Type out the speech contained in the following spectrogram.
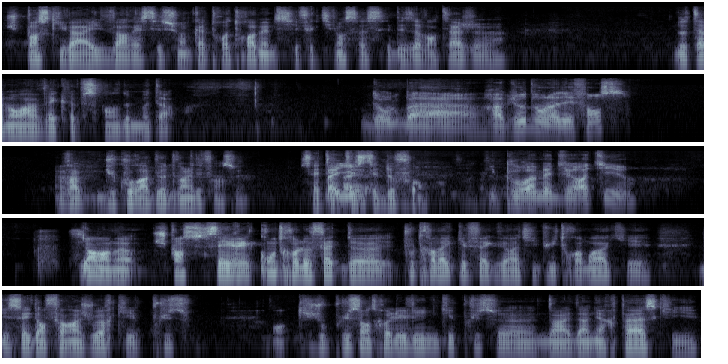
je pense qu'il va, il va rester sur un 4-3-3, même si effectivement, ça, c'est des avantages, euh, notamment avec l'absence de Mota. Donc, bah, Rabiot devant la défense. Ra- Du coup, Rabiot devant la défense. ouais. Ça a été Bah, il- testé deux fois. Il pourra mettre Verratti. hein. Non, mais je pense que ça irait contre le fait de tout le travail qui est fait avec Verratti depuis trois mois, qui est, il essaye d'en faire un joueur qui est plus, qui joue plus entre les lignes, qui est plus euh, dans la dernière passe, qui,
